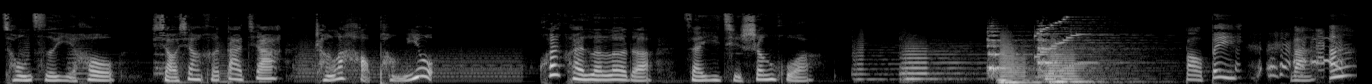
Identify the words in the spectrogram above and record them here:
从此以后，小象和大家成了好朋友，快快乐乐的在一起生活。宝贝，晚安。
